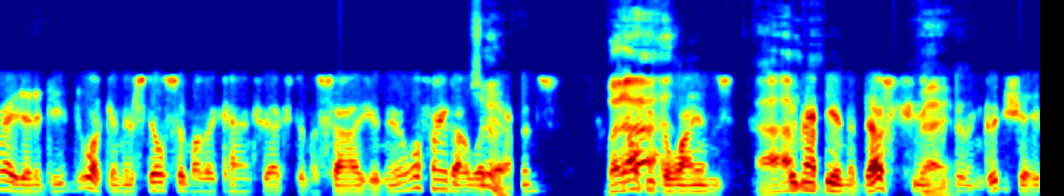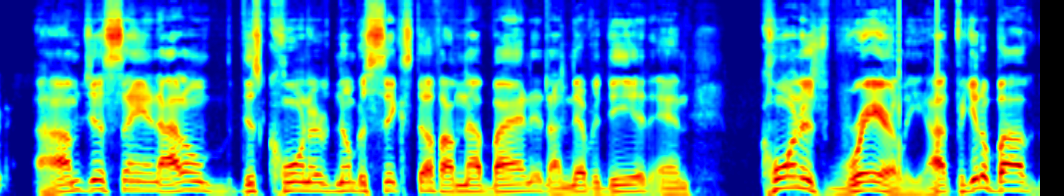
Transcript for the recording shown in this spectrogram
Right, and it, look, and there's still some other contracts to massage in there. We'll find out what Sure. happens. But I don't I, think the Lions I'm- could not be in the best shape, Right. but they're in good shape. I'm just saying I don't this corner number six stuff. I'm not buying it. I never did. And corners rarely. I forget about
